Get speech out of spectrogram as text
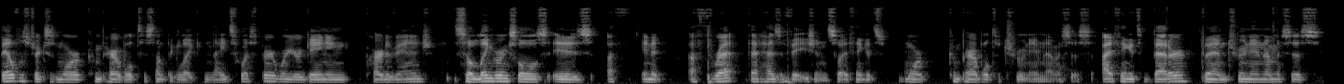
Baleful Strix is more comparable to something like Night's Whisper where you're gaining card advantage. So Lingering Souls is a, in a, a threat that has evasion. So I think it's more comparable to True Name Nemesis. I think it's better than True Name Nemesis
